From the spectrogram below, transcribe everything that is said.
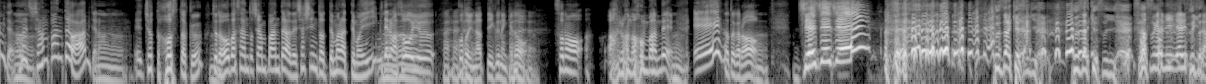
ー？みたいな、うん。これシャンパンタワー？みたいな、うんえちょっとホストくん、ちょっとおばさんとシャンパンタワーで写真撮ってもらってもいい？みたいな、まあそういうことになっていくねんけど、その R1 の本番で「うんえー?」のところをうん「ジェジェジェふざけすぎふざけすぎ。さすがにやりすふぎ。た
